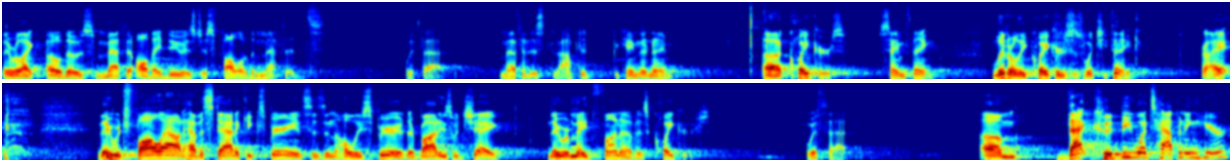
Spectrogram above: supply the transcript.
They were like, oh, those method, all they do is just follow the methods with that. Methodist adopted, became their name. Uh, Quakers, same thing. Literally, Quakers is what you think, right? they would fall out, have ecstatic experiences in the Holy Spirit. Their bodies would shake. They were made fun of as Quakers with that. Um, that could be what's happening here.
